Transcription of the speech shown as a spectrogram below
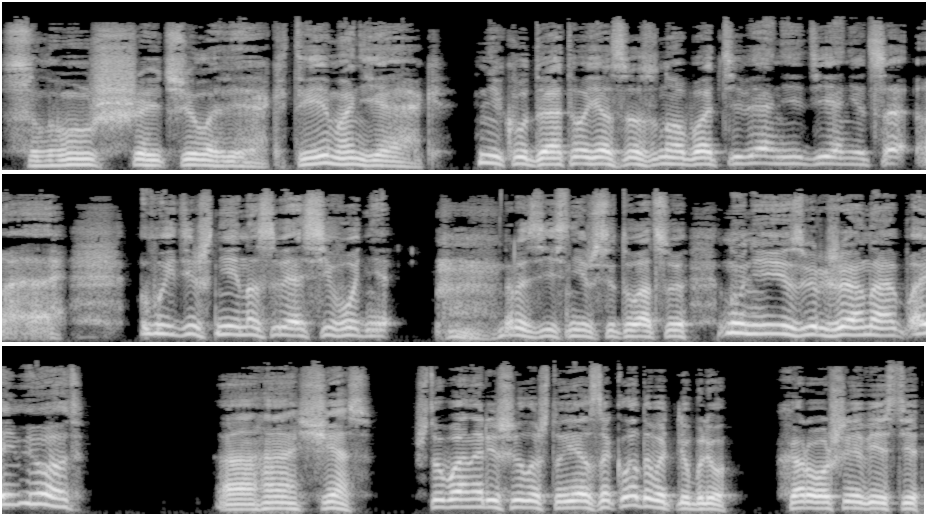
Слушай, человек, ты маньяк. Никуда твоя зазноба от тебя не денется. Выйдешь с ней на связь сегодня, разъяснишь ситуацию. Ну не изверг же она, поймет. Ага, сейчас. Чтобы она решила, что я закладывать люблю, Хорошие вести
